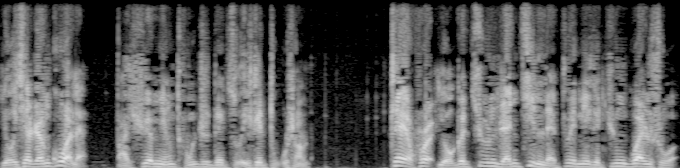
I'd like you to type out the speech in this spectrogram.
有些人过来，把薛明同志的嘴给堵上了。这会儿有个军人进来，对那个军官说：“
